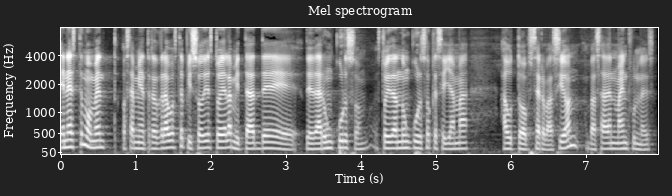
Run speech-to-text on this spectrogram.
en este momento, o sea, mientras grabo este episodio, estoy a la mitad de, dar un curso. Estoy dando un curso que se llama Autoobservación, basada en mindfulness.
